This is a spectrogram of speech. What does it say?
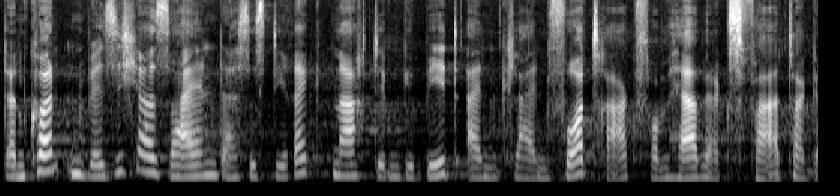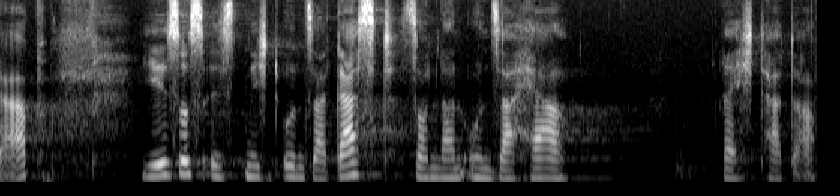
dann konnten wir sicher sein, dass es direkt nach dem Gebet einen kleinen Vortrag vom Herbergsvater gab. Jesus ist nicht unser Gast, sondern unser Herr. recht hat er.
